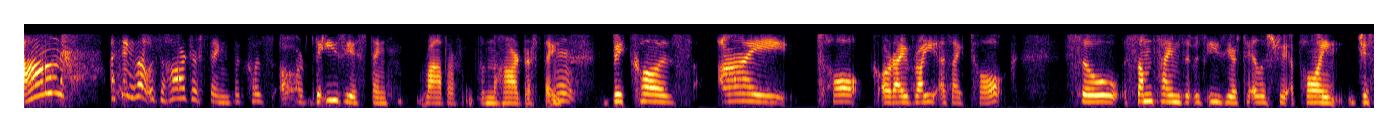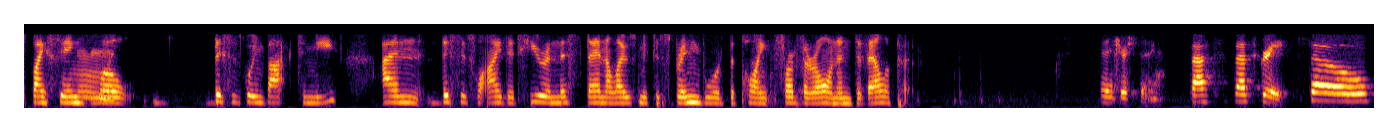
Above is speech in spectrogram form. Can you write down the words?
Um, I think that was the harder thing because, or the easiest thing rather than the harder thing, mm. because I talk or I write as I talk. So sometimes it was easier to illustrate a point just by saying, mm. well, this is going back to me and this is what I did here and this then allows me to springboard the point further on and develop it. Interesting. That's that's great. So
